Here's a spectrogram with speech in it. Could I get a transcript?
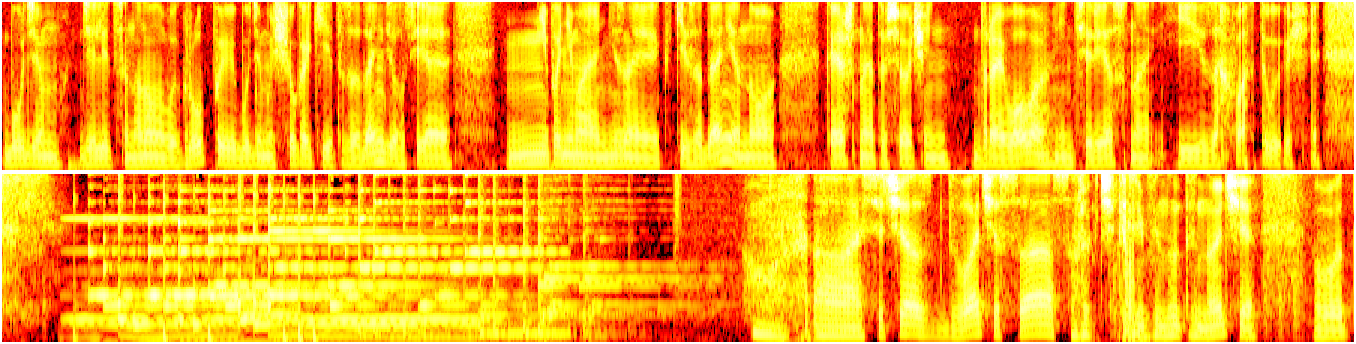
будем делиться на новые группы и будем еще какие-то задания делать. Я не понимаю, не знаю, какие задания, но, конечно, это все очень драйвово, интересно и захватывающе. А сейчас 2 часа 44 минуты ночи, вот,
